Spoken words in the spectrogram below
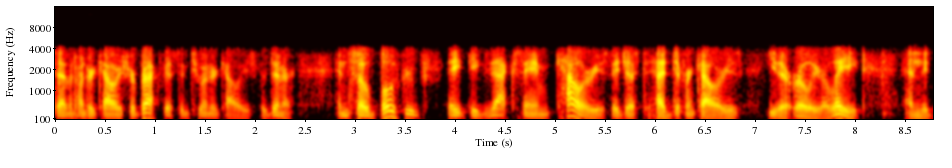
700 calories for breakfast and 200 calories for dinner. And so both groups ate the exact same calories, they just had different calories either early or late. And the,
